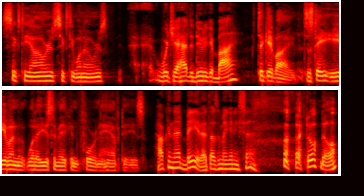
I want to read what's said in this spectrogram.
60 hours, 61 hours. Which you had to do to get by? To get by, to stay even what I used to make in four and a half days. How can that be? That doesn't make any sense. I don't know.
